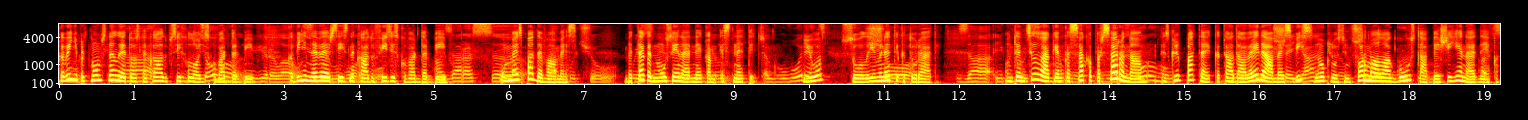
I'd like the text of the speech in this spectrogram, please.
Ka viņi pret mums nelietos nekādu psiholoģisku vardarbību, ka viņi nevērsīs nekādu fizisku vardarbību. Un mēs padevāmies. Bet tagad mūsu ienaidniekam es neticu, jo solījumi netika turēti. Un tiem cilvēkiem, kas saka par sarunām, es gribu pateikt, ka tādā veidā mēs visi nokļūsim formālā gūstā pie šī ienaidnieka,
